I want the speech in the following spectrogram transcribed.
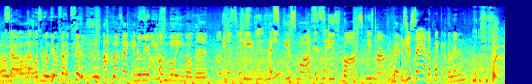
Oh, so yeah. that was really offensive. I was like, really a humbling me? moment. Excuse me? Excuse moi. Excuse me. Squeeze ma. Guys. Did you just say I look like Evelyn?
